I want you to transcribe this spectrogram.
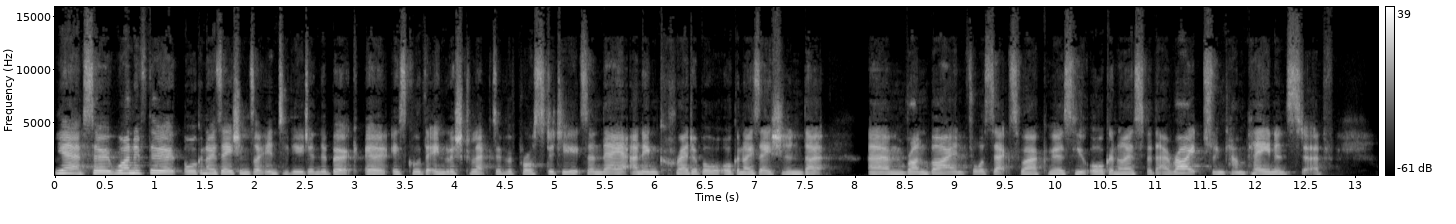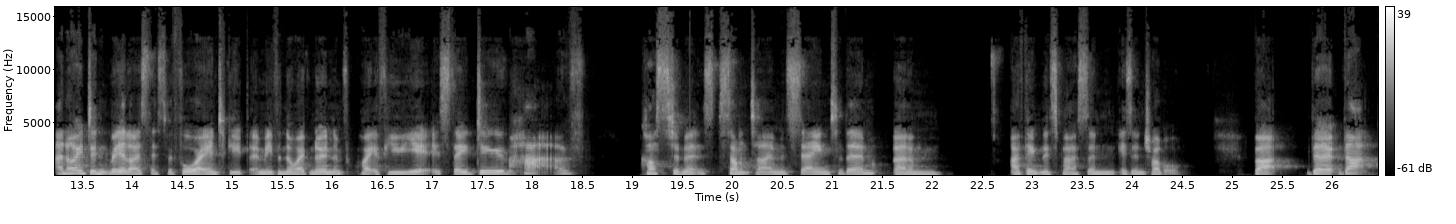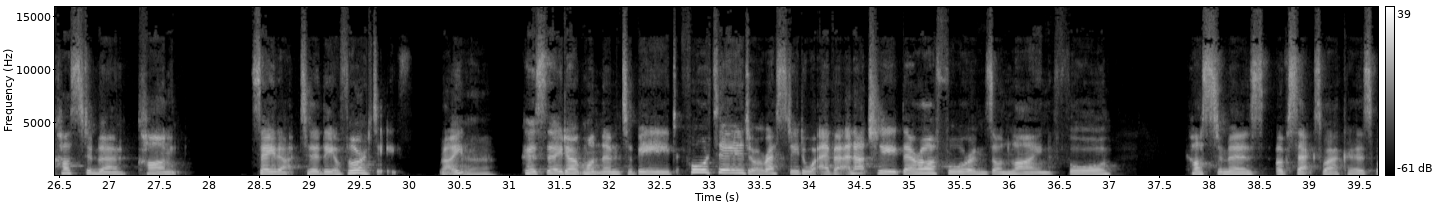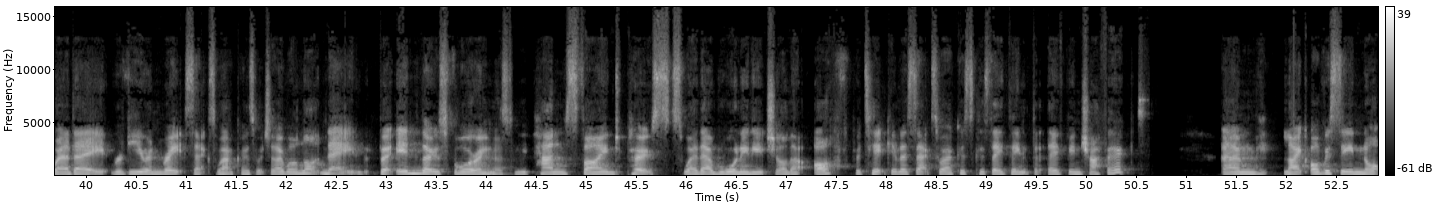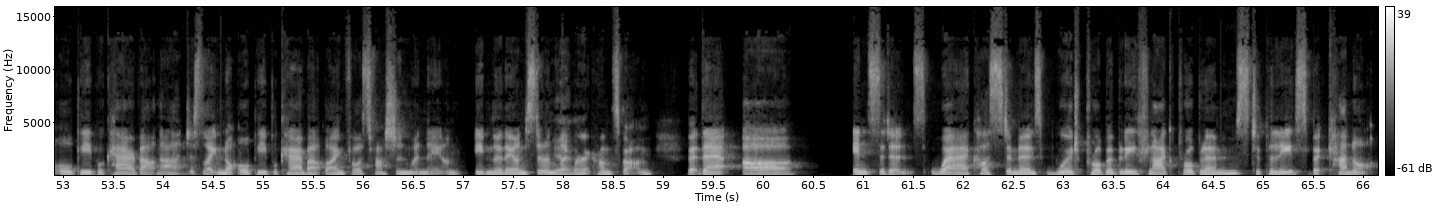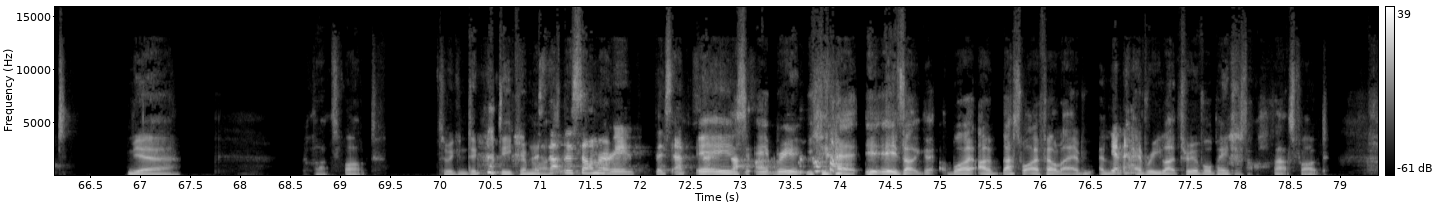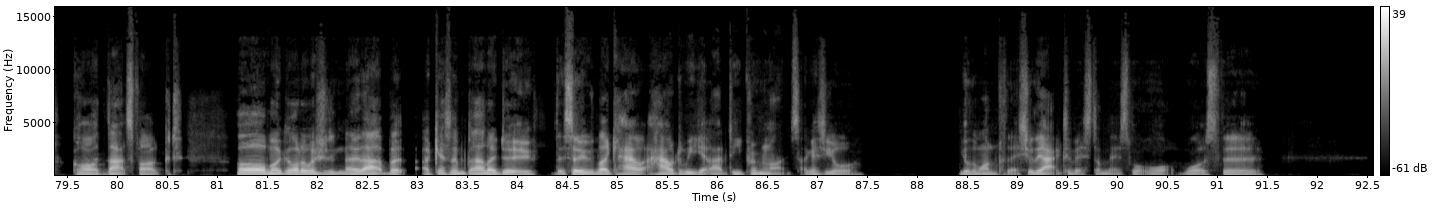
Yeah, so one of the organizations I interviewed in the book uh, is called the English Collective of Prostitutes, and they're an incredible organization that um, run by and for sex workers who organize for their rights and campaign and stuff. And I didn't realize this before I interviewed them, even though I've known them for quite a few years. They do have customers sometimes saying to them, um, I think this person is in trouble. But the, that customer can't say that to the authorities, right? Because yeah. they don't want them to be deported or arrested or whatever. And actually, there are forums online for customers of sex workers where they review and rate sex workers, which I will not name. But in those forums, yeah. you can find posts where they're warning each other off particular sex workers because they think that they've been trafficked. Um, like obviously, not all people care about that. Just like not all people care about buying fast fashion when they, un- even though they understand yeah. like where it comes from. But there are incidents where customers would probably flag problems to police but cannot. Yeah, Oh, that's fucked. So we can de- decriminalize. is that the summary? This episode. It is. It really. Yeah, it is. Like, uh, well, I, that's what I felt like. Every, yeah. every like three or four pages. Oh, that's fucked. God, that's fucked. Oh my god, I wish I didn't know that, but I guess I'm glad I do. So, like, how how do we get that decriminalized? I guess you're you're the one for this. You're the activist on this. What what was the?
